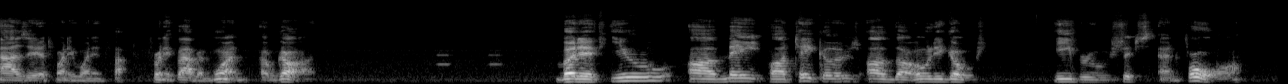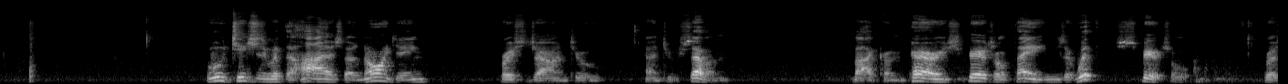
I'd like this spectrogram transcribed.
Isaiah 21 and 5, 25 and 1, of God. But if you are made partakers of the Holy Ghost, Hebrews 6 and 4, who teaches with the highest anointing, 1 John 2 and 2 7, by comparing spiritual things with spiritual, 1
